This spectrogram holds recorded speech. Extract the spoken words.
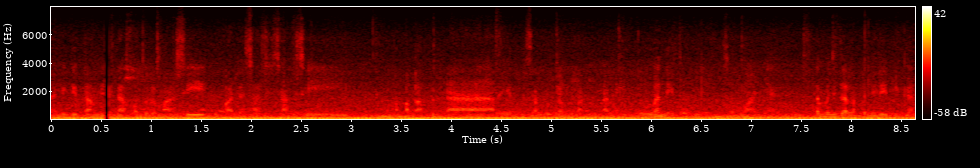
nanti kita minta konfirmasi kepada saksi-saksi apakah benar yang bersangkutan melakukan itu kan itu semuanya. Kita masih dalam penyelidikan.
